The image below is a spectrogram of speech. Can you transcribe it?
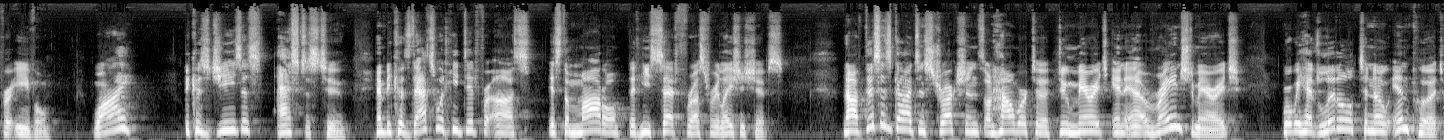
for evil. Why? Because Jesus asks us to. And because that's what he did for us, it's the model that he set for us for relationships. Now, if this is God's instructions on how we're to do marriage in an arranged marriage, where we had little to no input,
